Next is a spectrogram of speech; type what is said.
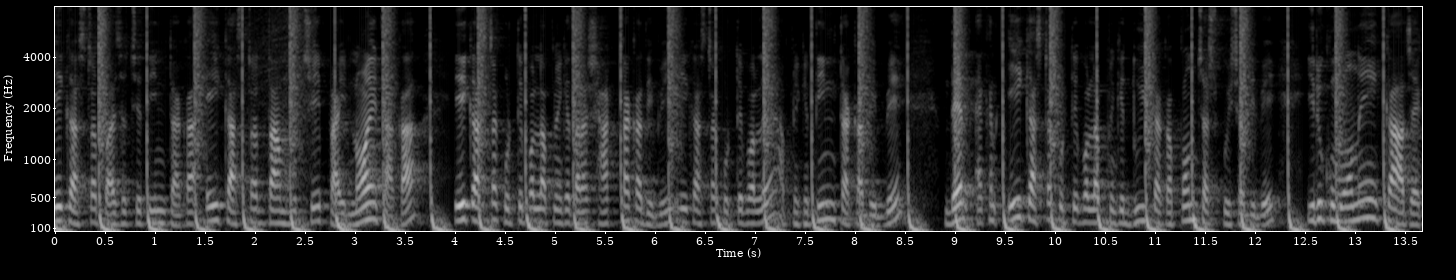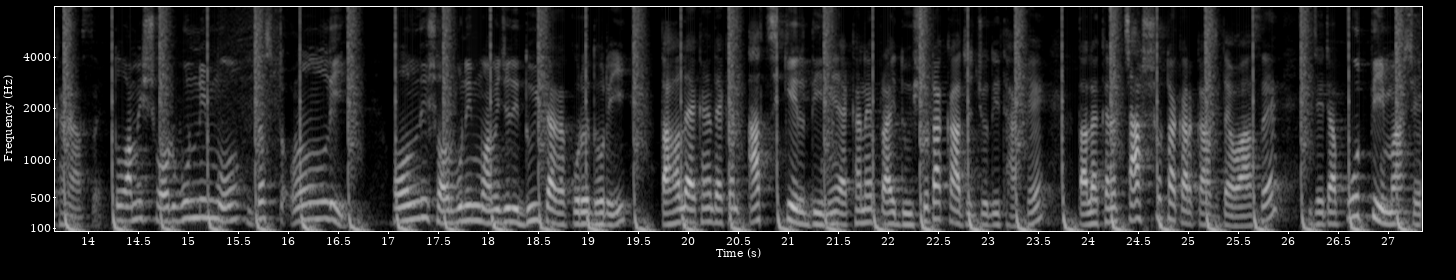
এই কাজটার প্রাইস হচ্ছে তিন টাকা, এই কাজটার দাম হচ্ছে প্রায় নয় টাকা। এই কাজটা করতে পারলে আপনাকে তারা ষাট টাকা দিবে, এই কাজটা করতে পারলে আপনাকে তিন টাকা দিবে। দেন এখন এই কাজটা করতে পারলে আপনাকে দুই টাকা পঞ্চাশ পয়সা দিবে। এরকম অনেক কাজ এখানে আছে। তো আমি সর্বনিম্ন জাস্ট অনলি অনলি সর্বনিম্ন আমি যদি দুই টাকা করে ধরি, তাহলে এখানে দেখেন আজকের দিনে এখানে প্রায় দুইশোটা কাজ যদি থাকে, তাহলে এখানে চারশো টাকার কাজ দেওয়া আছে, যেটা প্রতি মাসে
